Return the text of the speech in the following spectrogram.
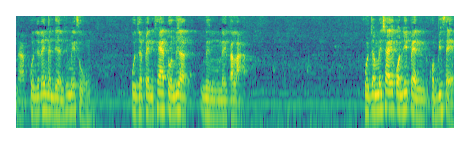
นะครับคุณจะได้เงินเดือนที่ไม่สูง คุณจะเป็นแค่ตัวเลือกหนึ่งในตลาด คุณจะไม่ใช่คนที่เป็นคนพิเศษ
